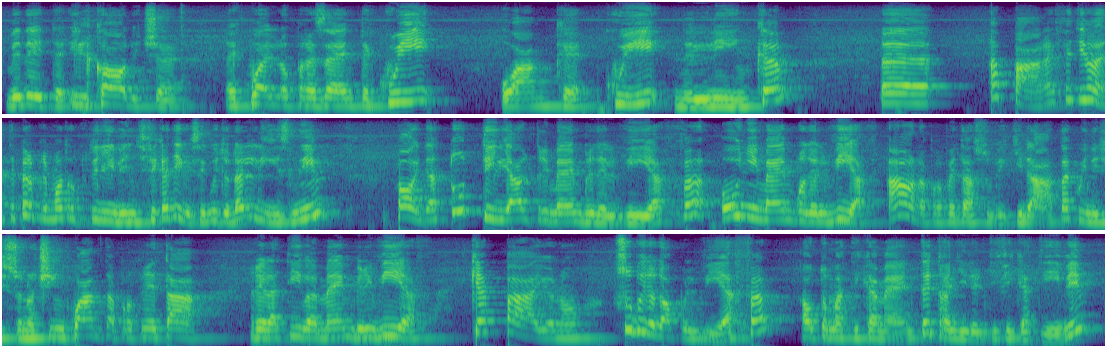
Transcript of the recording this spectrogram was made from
vedete il codice è quello presente qui o anche qui nel link, eh, appare effettivamente per primo tra tutti gli identificativi, seguito dall'ISNI, poi da tutti gli altri membri del VIAF, ogni membro del VIAF ha una proprietà su Wikidata, quindi ci sono 50 proprietà relative a membri VIAF che appaiono subito dopo il VIAF, automaticamente, tra gli identificativi,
